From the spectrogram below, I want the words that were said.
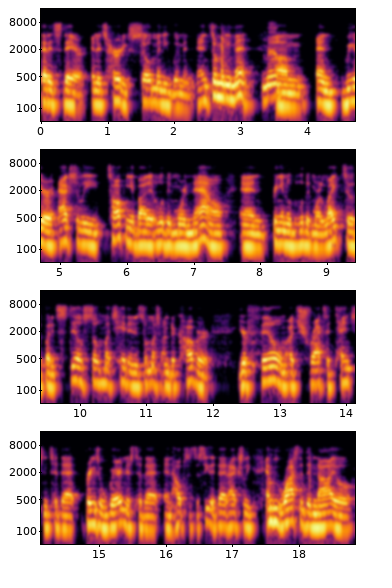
that it's there, and it's hurting so many women and so many men. men. Um, and we are actually talking about it a little bit more now and bringing a little bit more light to it, but it's still so much hidden and so much undercover. Your film attracts attention to that, brings awareness to that, and helps us to see that that actually. And we watch the denial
